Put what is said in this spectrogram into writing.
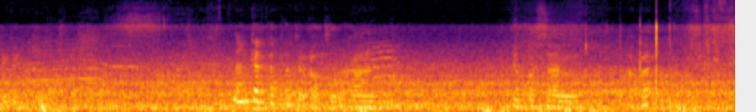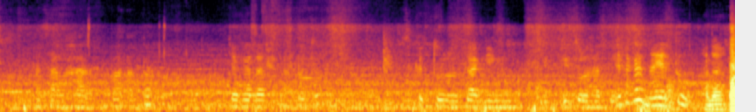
Begitu. Dan kan kata Al-Quran yang pasal apa? Pasal har, apa apa? Jagalah apa tu? Seketul daging itulah hati. Ada kan ayat tu? Ada? Ha,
